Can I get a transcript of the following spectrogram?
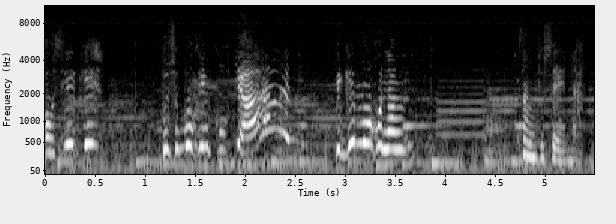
O sige, susubukin ko. Yan! Bigyan mo ako ng isang dosena.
